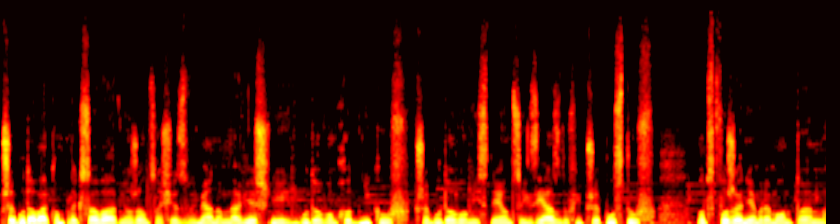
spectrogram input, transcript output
Przebudowa kompleksowa wiążąca się z wymianą nawierzchni, budową chodników, przebudową istniejących zjazdów i przepustów, odtworzeniem, remontem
